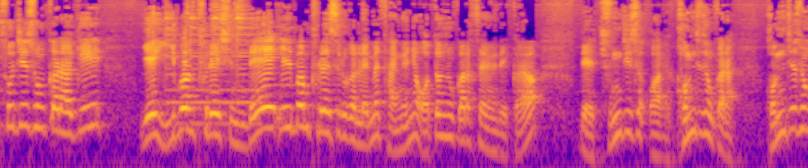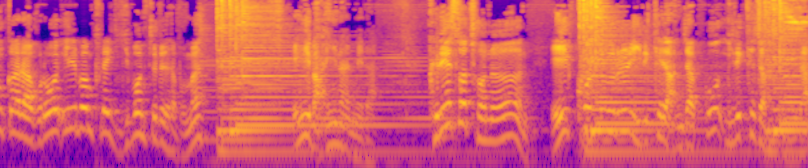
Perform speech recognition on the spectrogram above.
소지 손가락이 얘 2번 프렛인데 1번 프렛으로 가려면 당연히 어떤 손가락 사용해야 될까요? 네, 중지 손, 와, 검지 손가락. 검지 손가락으로 1번 프렛 2번 줄을 잡으면 A 마이너입니다. 그래서 저는 A 코드를 이렇게 안 잡고 이렇게 잡습니다.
